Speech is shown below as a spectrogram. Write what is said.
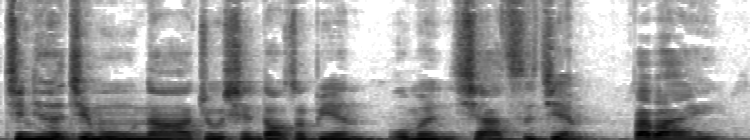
今天的节目那就先到这边，我们下次见，拜拜。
